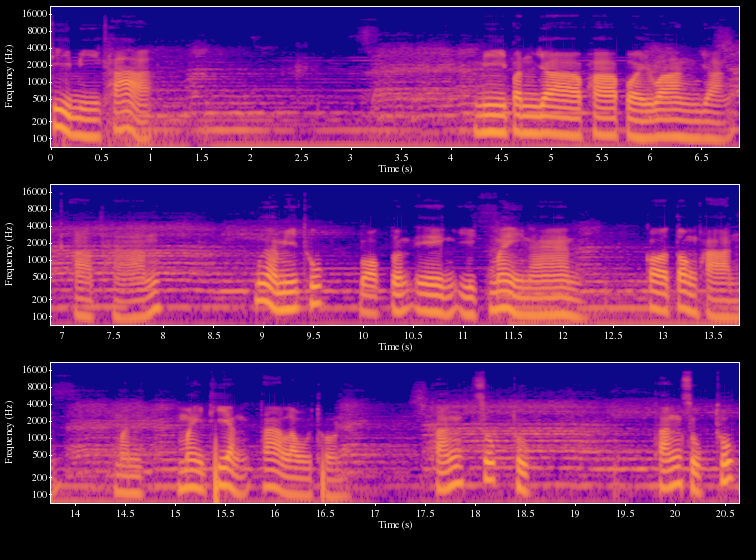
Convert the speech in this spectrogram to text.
ที่มีค่า มีปัญญาพาปล่อยวางอย่างอาจหาร เมื่อมีทุกข์บอกตนเองอีกไม่นาน ก็ต้องผ่านมันไม่เที่ยงถ้าเราทน ทั้งสุขทุกข์ทั้งสุขทุกข์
